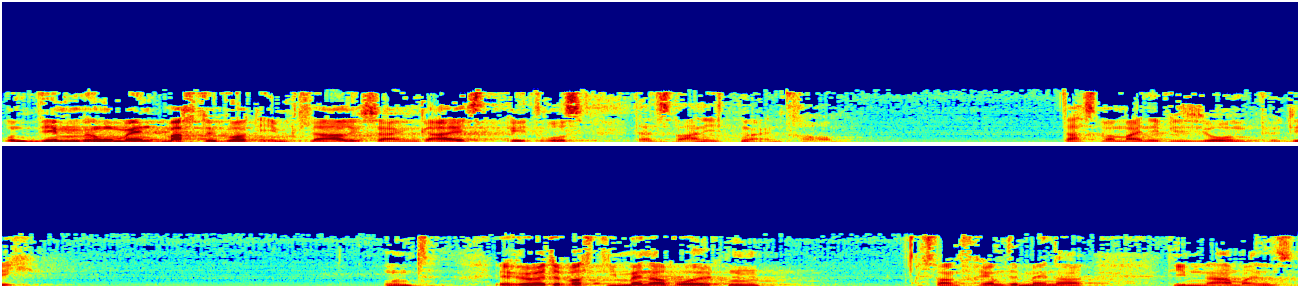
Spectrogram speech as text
Und in dem Moment machte Gott ihm klar durch seinen Geist, Petrus, das war nicht nur ein Traum. Das war meine Vision für dich. Und er hörte, was die Männer wollten. Es waren fremde Männer, die im Namen eines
